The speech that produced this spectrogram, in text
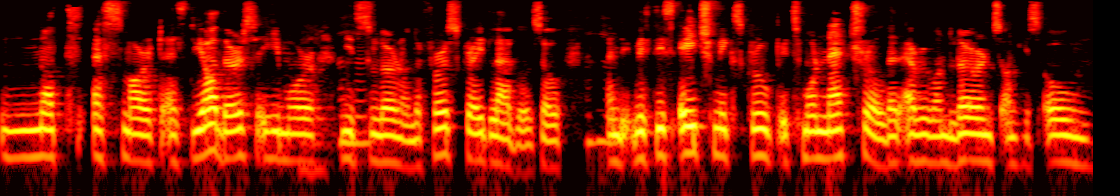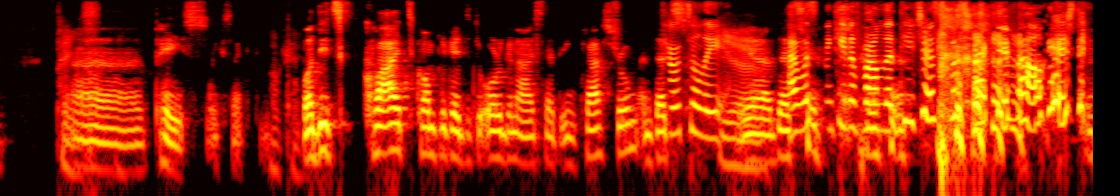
not as smart as the others. He more needs to learn on the first grade level. So Mhm. and with this age mix group it's more natural that everyone learns on his own Pace. uh, pace exactly. Okay. But it's quite complicated to organize that in classroom, and that's Totally. Yeah. yeah, that's I was thinking from the teacher's perspective, how can she,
